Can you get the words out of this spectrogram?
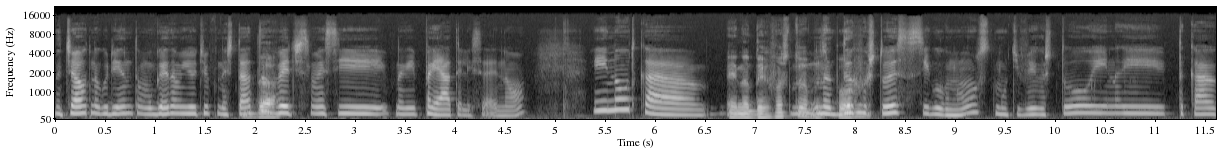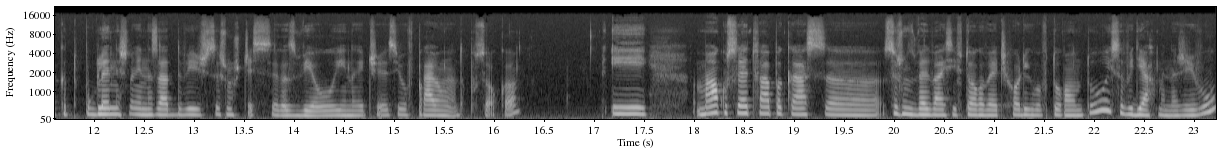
началото на годината му гледам YouTube нещата, Да. вече сме си нали, приятели се едно. И много така Е, надъхващо е, безспорно. Надъхващо е със сигурност, мотивиращо и нали, така като погледнеш нали, назад да видиш всъщност, че си се развил и нали, че си в правилната посока. И малко след това пък аз, а, всъщност 2022 вече ходих в Торонто и се видяхме на живо.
